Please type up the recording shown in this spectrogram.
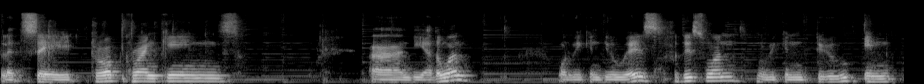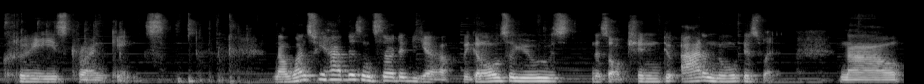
let's say drop rankings. And the other one, what we can do is for this one, we can do increased rankings. Now, once we have this inserted here, we can also use this option to add a note as well. Now,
